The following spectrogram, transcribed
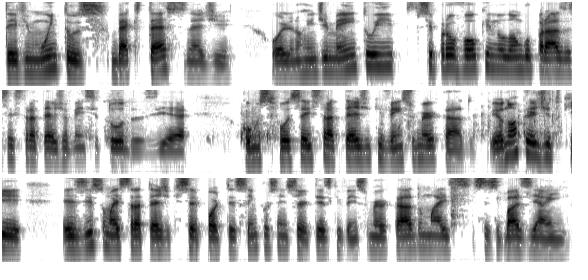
teve muitos backtests né, de olho no rendimento e se provou que no longo prazo essa estratégia vence todas e é como se fosse a estratégia que vence o mercado. Eu não acredito que exista uma estratégia que você pode ter 100% de certeza que vence o mercado, mas se se basear em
